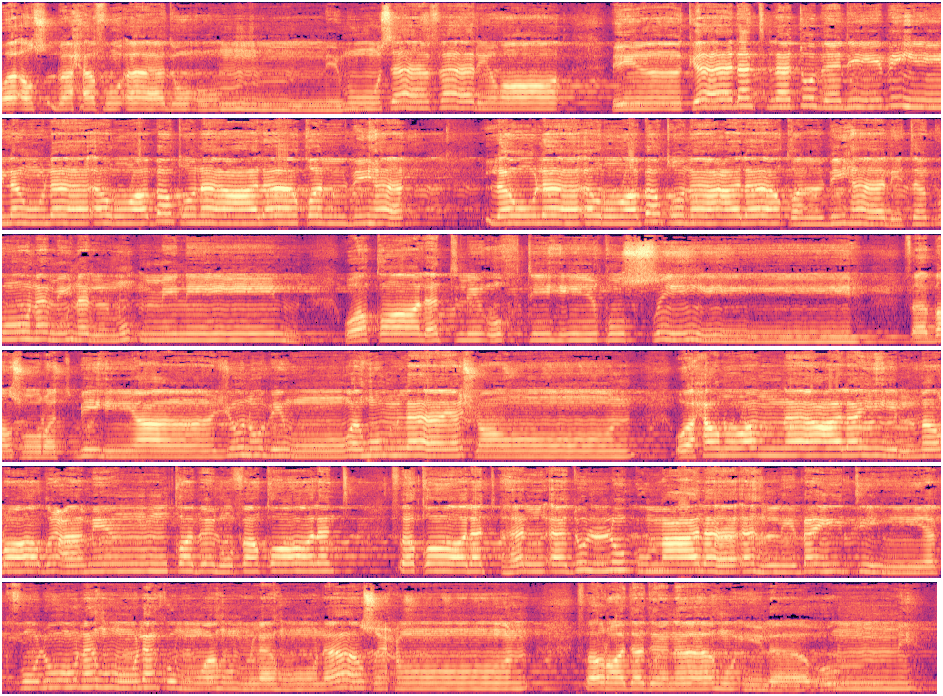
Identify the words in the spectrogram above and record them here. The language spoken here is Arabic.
وأصبح فؤاد أم موسى فارغا. إن كادت لتبدي به لولا أن ربطنا على قلبها لولا أن ربطنا على قلبها لتكون من المؤمنين. وقالت لأخته قصيه فبصرت به عن جنب وهم لا يشعرون وحرمنا عليه المراضع من قبل فقالت فقالت هل أدلكم على أهل بيت يكفلونه لكم وهم له ناصحون فرددناه إلى أمه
